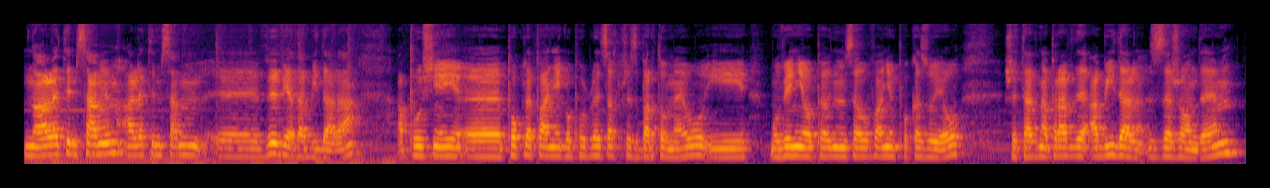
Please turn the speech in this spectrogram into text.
No ale tym samym, ale tym samym e, wywiad Abidala, a później e, poklepanie go po plecach przez Bartomeu i mówienie o pełnym zaufaniu pokazują, że tak naprawdę Abidal z zarządem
